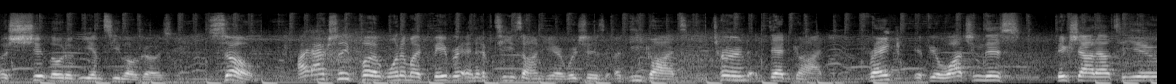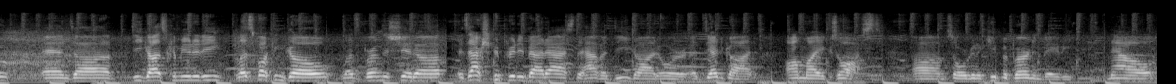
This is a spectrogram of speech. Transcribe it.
a shitload of EMC logos. So, I actually put one of my favorite NFTs on here, which is a DeGods turned Dead God. Frank, if you're watching this, big shout out to you and uh, DeGods community. Let's fucking go. Let's burn the shit up. It's actually pretty badass to have a DeGod or a Dead God on my exhaust. Um, so we're gonna keep it burning, baby. Now,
